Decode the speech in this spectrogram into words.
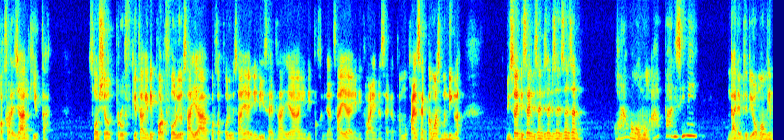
pekerjaan kita, social proof kita, ini portfolio saya portofolio saya, ini desain saya, ini pekerjaan saya, ini klien yang saya ketemu. Klien saya ketemu masih mending lah. Desain desain desain desain desain desain desain. Orang mau ngomong apa di sini? Nggak ada yang bisa diomongin.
